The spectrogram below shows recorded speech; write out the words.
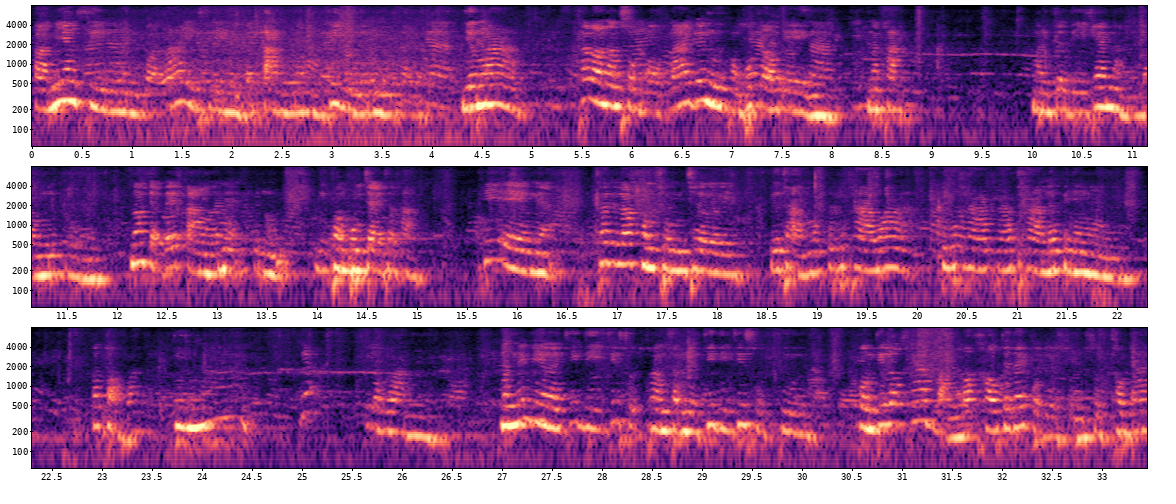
ป่าเมี่ยงสี่หมื่นกว่าไร่สี่หมื่นกว่าตันเนะคะที่อยู่ในเมืองไทยเยอะมาก ถ้าเรานำส่งออกได้ด้วยมือของพวกเราเองนะคะ มันจะดีแค่ไหนลองนึกดูนอกจากได้ตังค์แล้วเนี่ยคุณมีความภูมิใจเถอะค่ะ พี่เองเนี่ยถ้าได้รับคำชมเชย หรือถามว่าคุณลูกค้าว่าคุณลูกค้าคะทานแล้วเป็นยังไงก็ตอบว่าดีมากเนี่ยคือรางวัลมันไม่มีอะไรที่ดีที่สุดความสำเร็จที่ดีที่สุดคือ คนที่เราคาดหวังว่าเขาจะได้ประโยชน์สูงสุดเขาได้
